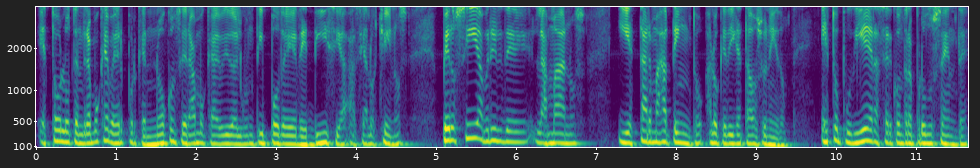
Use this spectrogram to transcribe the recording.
Esto lo tendremos que ver porque no consideramos que ha habido algún tipo de desdicia hacia los chinos, pero sí abrir de las manos y estar más atento a lo que diga Estados Unidos. Esto pudiera ser contraproducente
